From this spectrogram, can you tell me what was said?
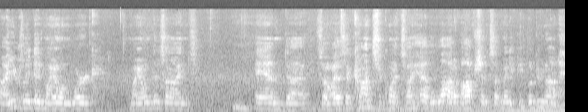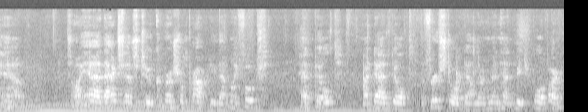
I usually did my own work, my own designs. And uh, so as a consequence, I had a lot of options that many people do not have. So I had access to commercial property that my folks had built. My dad built the first store down there on Manhattan Beach Boulevard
